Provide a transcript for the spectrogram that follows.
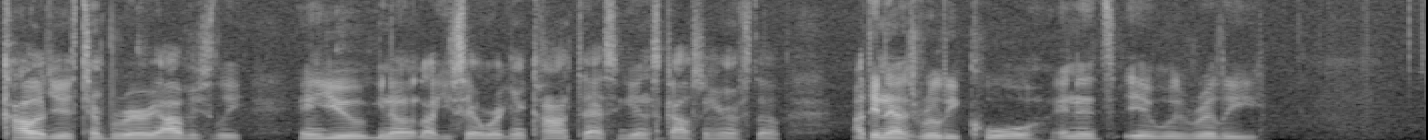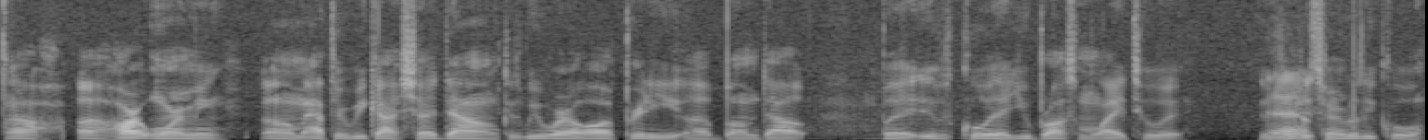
college is temporary obviously and you, you know, like you said working in contacts and getting scouts in here and stuff. I think that's really cool and it's it was really uh, uh heartwarming um after we got shut down cuz we were all pretty uh, bummed out. But it was cool that you brought some light to it. It's, Yeah. it's been really cool.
